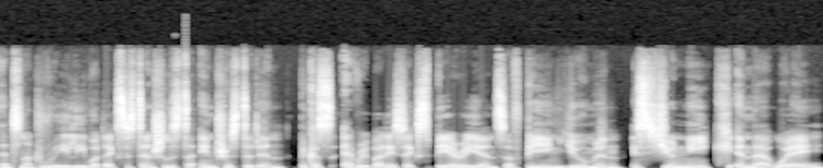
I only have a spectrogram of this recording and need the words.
that's not really what existentialists are interested in because everybody's experience of being human is unique in that way.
